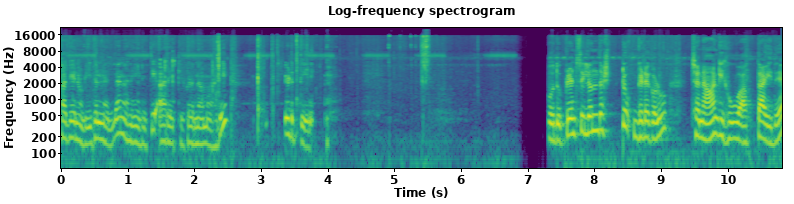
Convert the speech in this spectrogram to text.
ಹಾಗೆ ನೋಡಿ, ಇದನ್ನೆಲ್ಲ ನಾನು ಈ ರೀತಿ ಆರೈಕೆಗಳನ್ನು ಮಾಡಿ ಇಡ್ತೀನಿ. ಹೌದು ಫ್ರೆಂಡ್ಸ್ ಇಲ್ಲೊಂದಷ್ಟು ಗಿಡಗಳು ಚೆನ್ನಾಗಿ ಹೂವು ಆಗ್ತಾ ಇದೆ.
